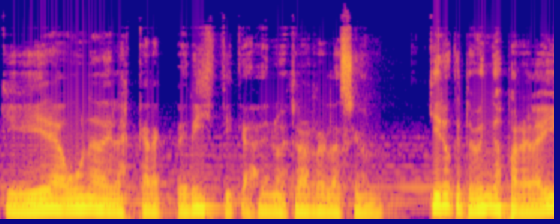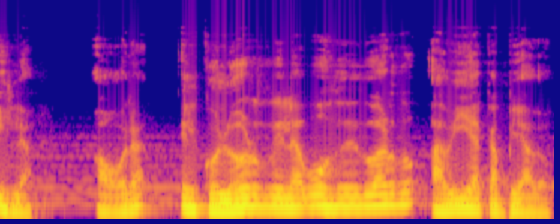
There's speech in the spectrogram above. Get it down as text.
que era una de las características de nuestra relación. Quiero que te vengas para la isla. Ahora el color de la voz de Eduardo había cambiado.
